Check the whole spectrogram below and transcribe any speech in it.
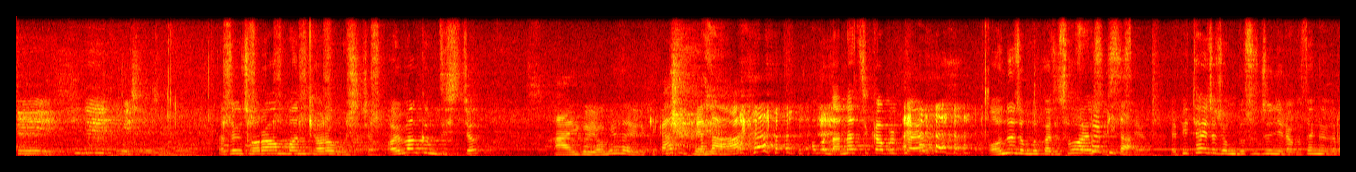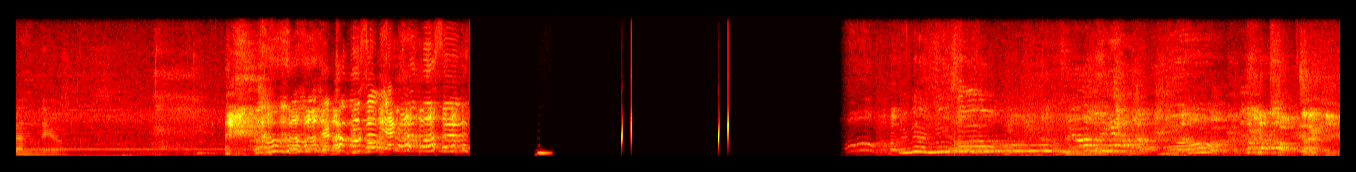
TV 중에 제일 잘 먹어요. 나중에 저랑 한번 겨뤄보시죠. 얼만큼 드시죠? 아 이거 여기서 이렇게 까도 되나? 한번 낱낱이 까볼까요? 어느 정도까지 소화할 수. 있으세요? 에피타이저 정도 수준이라고 생각을 하는데요. 약한 갑자기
